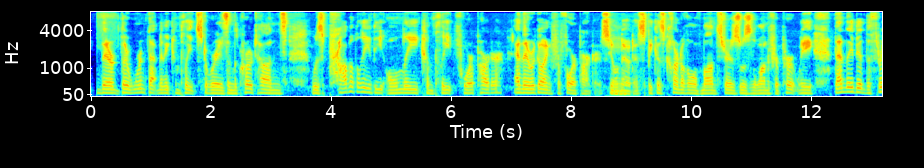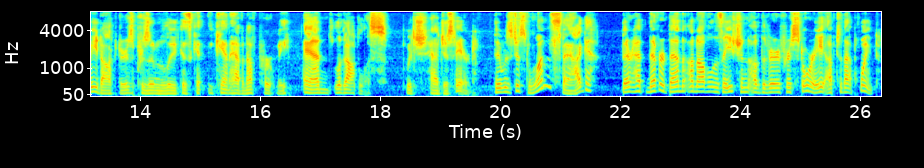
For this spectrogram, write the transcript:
There, there weren't that many complete stories, and the Krotons was probably the only complete four-parter. And they were going for four-parters, you'll hmm. notice, because Carnival of Monsters was the one for Pertwee. Then they did the Three Doctors, presumably because you can't have enough Pertwee, and Logopolis, which had just aired. There was just one snag. There had never been a novelization of the very first story up to that point.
